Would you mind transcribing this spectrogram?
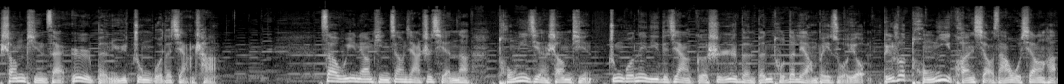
商品在日本与中国的价差。在无印良品降价之前呢，同一件商品，中国内地的价格是日本本土的两倍左右。比如说同一款小杂物箱哈，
